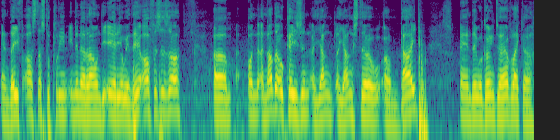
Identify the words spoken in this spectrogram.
and they've asked us to clean in and around the area where their offices are. Um, on another occasion a young a youngster um, died and they were going to have like a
